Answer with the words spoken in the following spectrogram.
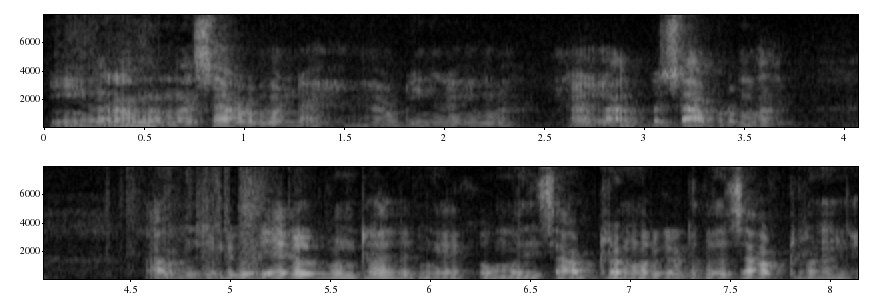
நீ வராமல் அம்மா சாப்பிட மாட்டேன் அப்படிங்கிறாங்கம்மா. நல்லா இருப்ப சாப்பிடுமா அப்படின்னு சொல்லி வீடியோ கால் பண்ணுறாரு இங்கே கோமதி சாப்பிட்றாங்க ஒரு கட்டத்தில் சாப்பிட்றாங்க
